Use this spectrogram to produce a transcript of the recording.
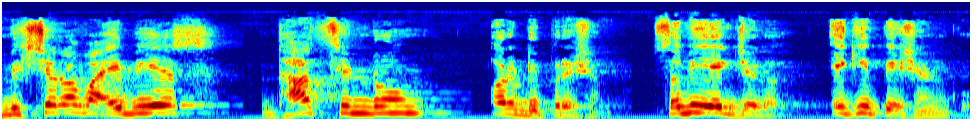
Mixture of IBS, Dhat syndrome और डिप्रेशन। सभी एक जगह, एक ही पेशेंट को।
